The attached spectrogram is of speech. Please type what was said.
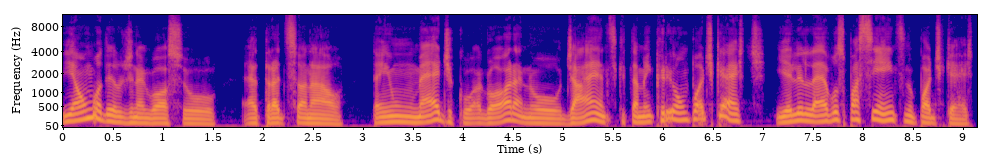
E é um modelo de negócio é, tradicional. Tem um médico agora no Giants que também criou um podcast. E ele leva os pacientes no podcast.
